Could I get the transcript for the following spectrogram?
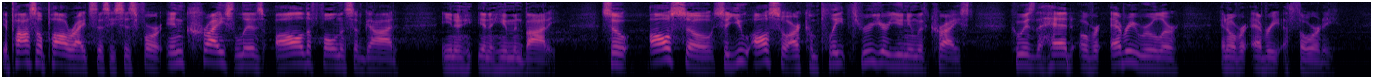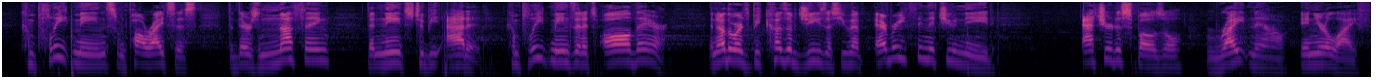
The Apostle Paul writes this. He says, For in Christ lives all the fullness of God in a, in a human body. So also, so you also are complete through your union with Christ, who is the head over every ruler and over every authority. Complete means, when Paul writes this, that there's nothing that needs to be added. Complete means that it's all there. In other words, because of Jesus, you have everything that you need at your disposal right now in your life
